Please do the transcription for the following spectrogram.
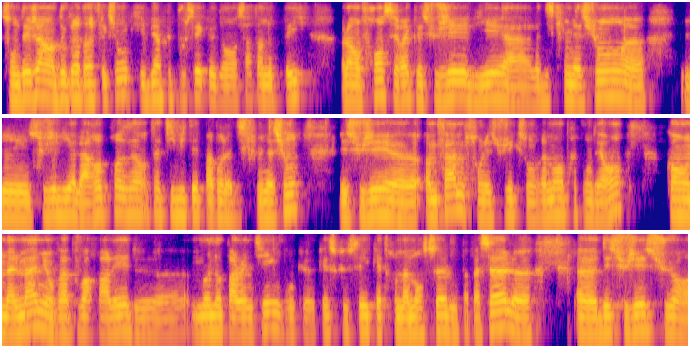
sont déjà un degré de réflexion qui est bien plus poussé que dans certains autres pays. Voilà, en France, c'est vrai que les sujets liés à la discrimination, euh, les sujets liés à la représentativité pardon, la discrimination, les sujets euh, hommes-femmes sont les sujets qui sont vraiment prépondérants. Quand en Allemagne, on va pouvoir parler de euh, monoparenting, donc euh, qu'est-ce que c'est qu'être maman seule ou papa seul, euh, des sujets sur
